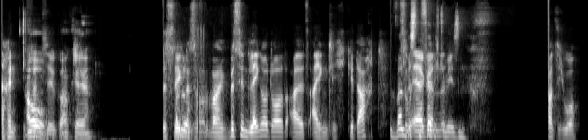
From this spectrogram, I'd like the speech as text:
nach hinten Oh, verzögert. okay. Deswegen, Also- das war ein bisschen länger dort als eigentlich gedacht. Wann Zum bist du fertig Ärgern gewesen? 20 Uhr,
